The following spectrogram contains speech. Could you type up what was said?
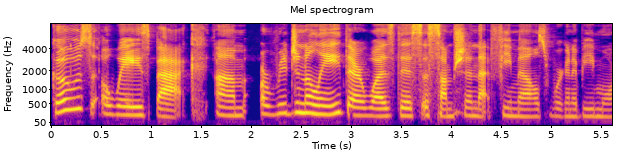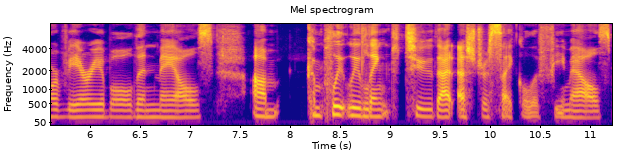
goes a ways back. Um, originally, there was this assumption that females were going to be more variable than males. Um, completely linked to that estrous cycle of females.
